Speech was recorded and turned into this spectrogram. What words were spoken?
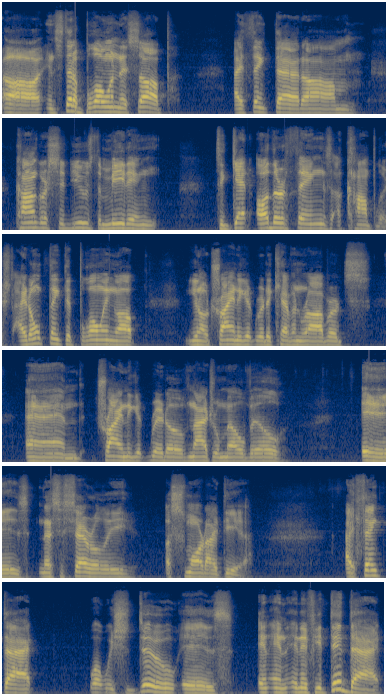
uh, instead of blowing this up, I think that um, Congress should use the meeting to get other things accomplished. I don't think that blowing up, you know, trying to get rid of Kevin Roberts and trying to get rid of Nigel Melville is necessarily a smart idea. I think that what we should do is, and, and, and if you did that,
